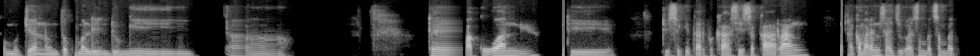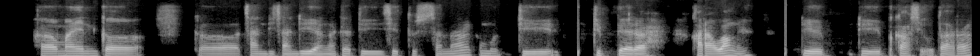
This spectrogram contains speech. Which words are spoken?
kemudian untuk melindungi uh, Pakuan ya di di sekitar Bekasi sekarang. Nah, kemarin saya juga sempat sempat uh, main ke ke candi-candi yang ada di situs sana, di di daerah Karawang ya, di di Bekasi Utara.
